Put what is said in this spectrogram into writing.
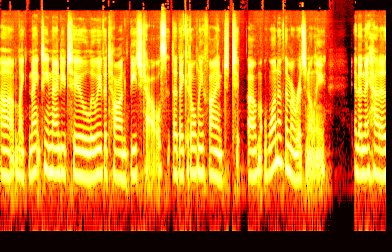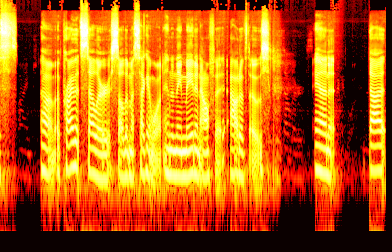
um, like 1992 Louis Vuitton beach towels that they could only find two, um, one of them originally. And then they had a, um, a private seller sell them a second one. And then they made an outfit out of those. And that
